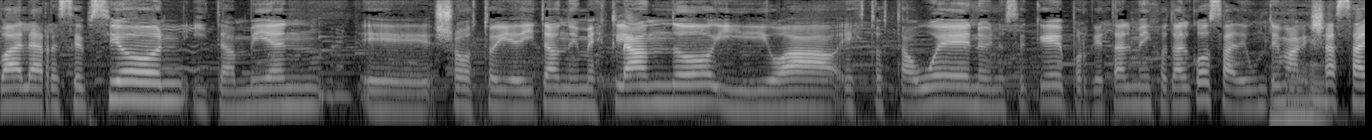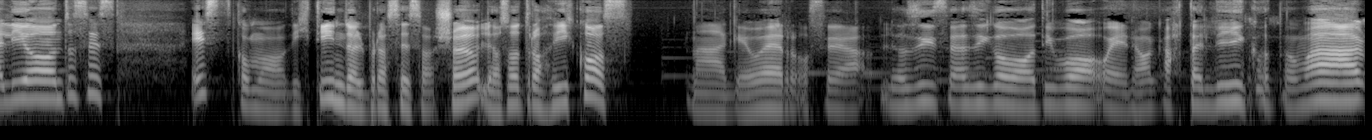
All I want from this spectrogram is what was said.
va la recepción y también eh, yo estoy editando y mezclando y digo, ah, esto está bueno y no sé qué, porque tal me dijo tal cosa de un tema que ya salió. Entonces es como distinto el proceso. Yo los otros discos, nada que ver, o sea, los hice así como tipo, bueno, acá está el disco, tomá.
